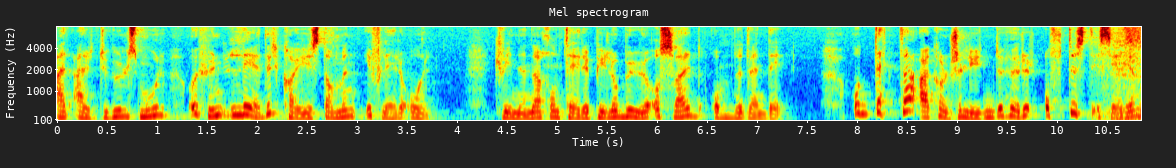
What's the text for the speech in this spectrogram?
er Ertuguls mor, og hun leder Kai-stammen i flere år. Kvinnene håndterer pil og bue og sverd om nødvendig. Og dette er kanskje lyden du hører oftest i serien.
